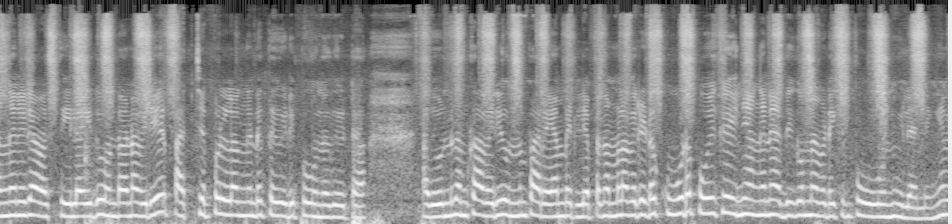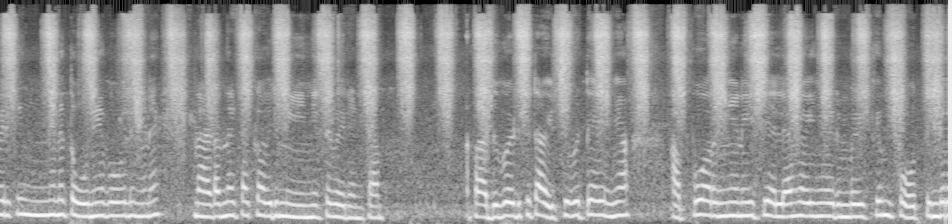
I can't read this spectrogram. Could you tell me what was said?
അങ്ങനെ ഒരു അവസ്ഥയിലായതുകൊണ്ടാണ് അവർ പച്ചപ്പുള്ള അങ്ങോട്ട് തേടി പോകുന്നത് കേട്ടോ. അതുകൊണ്ട് നമുക്ക് അവരെ ഒന്നും പറയാൻ പറ്റില്ല. അപ്പം നമ്മൾ അവരുടെ കൂടെ പോയി കഴിഞ്ഞാൽ അങ്ങനെ അധികം എവിടേക്കും പോകുന്നില്ല. അല്ലെങ്കിൽ അവർക്ക് ഇങ്ങനെ തോന്നിയ പോലെ ഇങ്ങനെ നടന്നിട്ടൊക്കെ അവർ മീഞ്ഞിട്ട് വരും കേട്ടോ അപ്പോൾ അത് പേടിച്ചിട്ട് അഴിച്ചു വിട്ട് കഴിഞ്ഞാൽ അപ്പു ഉറങ്ങിയണീറ്റ് എല്ലാം കഴിഞ്ഞ് വരുമ്പോഴേക്കും പോത്തിന്റെ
